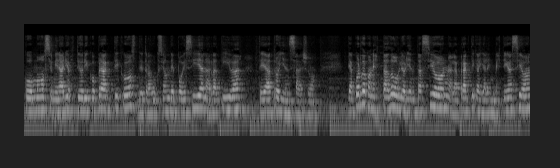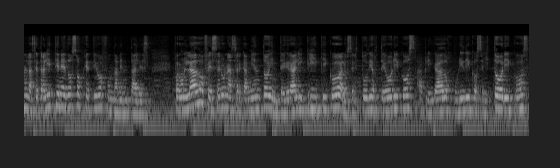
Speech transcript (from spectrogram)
como seminarios teórico-prácticos de traducción de poesía, narrativa, teatro y ensayo. De acuerdo con esta doble orientación a la práctica y a la investigación, la CETRALIT tiene dos objetivos fundamentales. Por un lado, ofrecer un acercamiento integral y crítico a los estudios teóricos, aplicados, jurídicos e históricos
